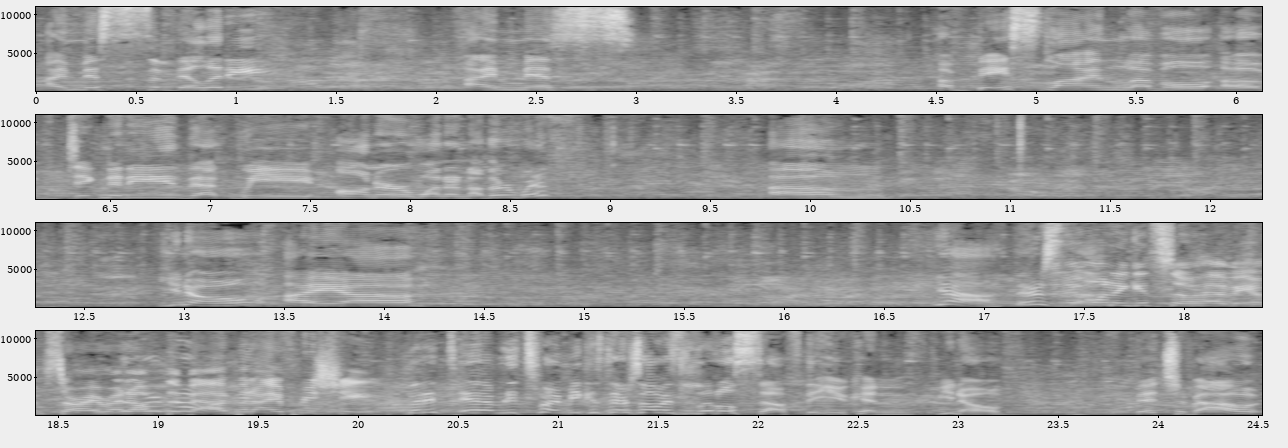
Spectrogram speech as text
I miss civility. I miss a baseline level of dignity that we honor one another with. Um, you know, I. Uh, yeah, there's. I don't want to get so heavy. I'm sorry, right off the no, bat, I mean- but I appreciate. But it's, I mean, it's funny because there's always little stuff that you can, you know, bitch about.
